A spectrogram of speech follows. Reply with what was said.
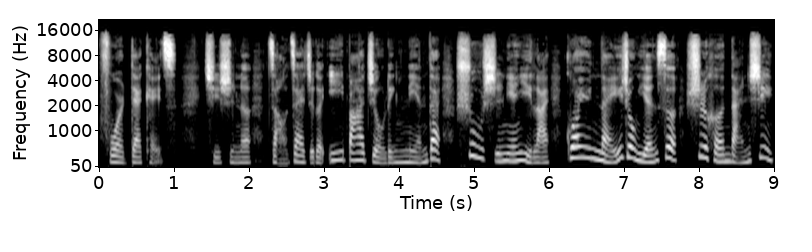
for decades。其实呢，早在这个一八九零年代，数十年以来，关于哪一种颜色适合男性，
